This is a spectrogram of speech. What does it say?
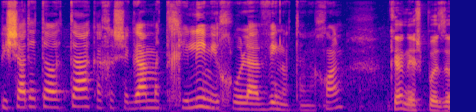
פישטת אותה ככה שגם מתחילים יוכלו להבין אותה, נכון? כן, יש פה איזה,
